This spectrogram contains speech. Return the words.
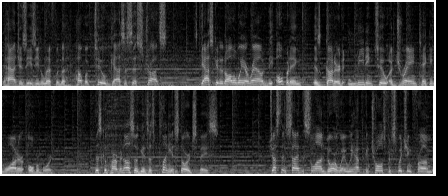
The hatch is easy to lift with the help of two gas assist struts. It's gasketed all the way around. The opening is guttered, leading to a drain taking water overboard. This compartment also gives us plenty of storage space. Just inside the salon doorway, we have the controls for switching from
